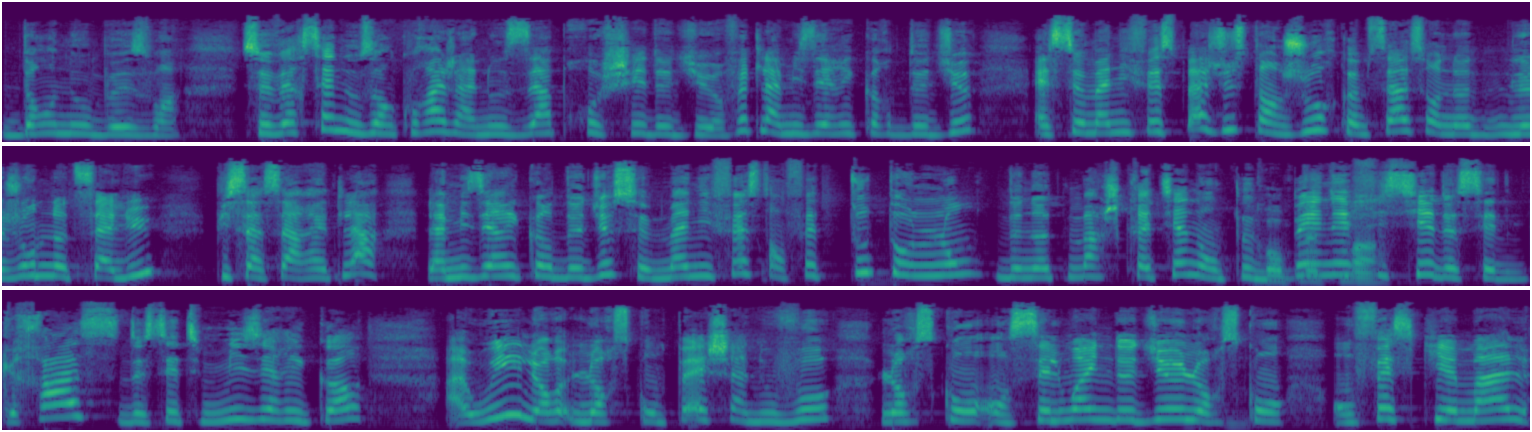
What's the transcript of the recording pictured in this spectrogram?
dans nos besoins. Ce verset nous encourage à nous approcher de Dieu. En fait, la miséricorde de Dieu, elle se manifeste pas juste un jour comme ça, sur le jour de notre salut, puis ça s'arrête là. La miséricorde de Dieu se manifeste en fait tout au long de notre marche chrétienne. On peut bénéficier de cette grâce, de cette miséricorde. Ah oui, lorsqu'on pêche à nouveau, lorsqu'on s'éloigne de Dieu, lorsqu'on on fait ce qui est mal,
